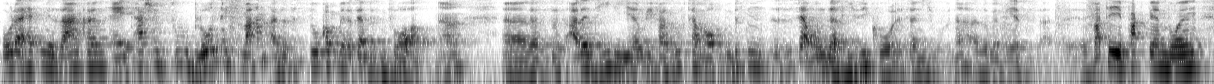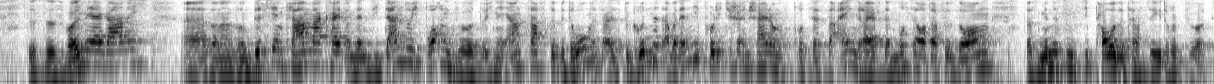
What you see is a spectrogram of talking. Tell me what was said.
Oder hätten wir sagen können, ey, Taschen zu, bloß nichts machen? Also das, so kommt mir das ja ein bisschen vor. Ja? Äh, dass, dass alle die, die irgendwie versucht haben, auch ein bisschen, es ist ja unser Risiko, ist ja nicht, ne? also wenn wir jetzt äh, Watte gepackt werden wollen, das, das wollen wir ja gar nicht, äh, sondern so ein bisschen Planbarkeit und wenn sie dann durchbrochen wird durch eine ernsthafte Bedrohung, ist alles begründet, aber dann der politische Entscheidungsprozess da eingreift, dann muss er auch dafür sorgen, dass mindestens die Pause-Taste gedrückt wird.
